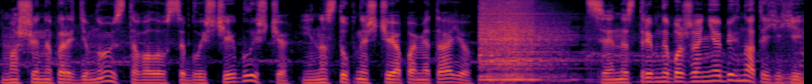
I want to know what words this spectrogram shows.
Машина переді мною ставала все ближче і ближче, і наступне, що я пам'ятаю, це нестримне бажання обігнати її.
